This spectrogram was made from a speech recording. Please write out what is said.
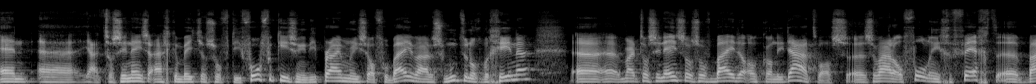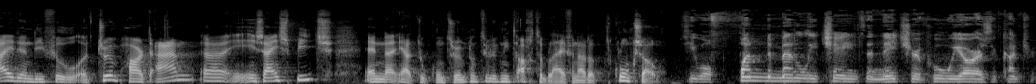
En eh, ja, het was ineens eigenlijk een beetje alsof die voorverkiezingen, die primaries al voorbij waren. Ze moeten nog beginnen. Eh, maar het was ineens alsof Biden al kandidaat was. Eh, ze waren al vol in gevecht. Biden die viel Trump hard aan in zijn speech. En ja, toen kon Trump natuurlijk niet achterblijven. Nou, dat klonk zo. He will fundamentally change the nature of who we are as a country.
